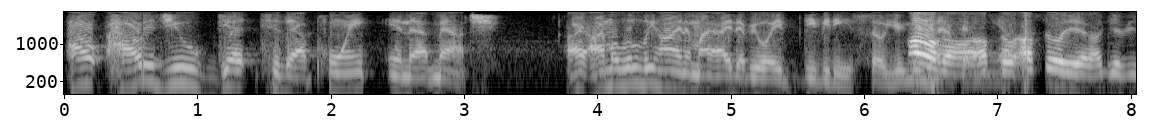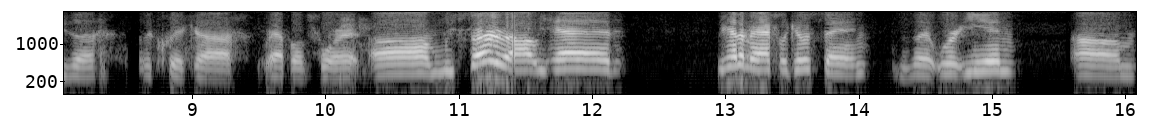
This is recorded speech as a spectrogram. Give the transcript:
How how did you get to that point in that match? I, I'm a little behind in my IWA DVDs, so you're, you're Oh no, I'll fill. I'll fill you in. I'll give you the the quick uh, wrap up for it. Um, we started out. We had we had a match, like I was saying, that where Ian um,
